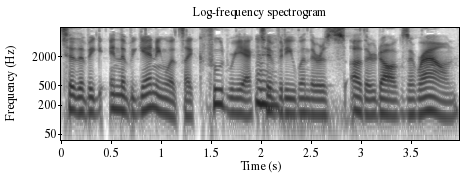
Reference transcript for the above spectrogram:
to the be- in the beginning was like food reactivity mm-hmm. when there's other dogs around.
